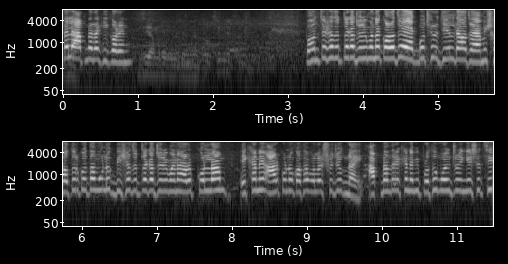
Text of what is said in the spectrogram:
তাহলে আপনারা কি করেন। পঞ্চাশ হাজার টাকা জরিমানা করা যায়, এক বছর জেল দেওয়া যায়। আমি সতর্কতামূলক বিশ হাজার টাকা জরিমানা আরোপ করলাম। এখানে আর কোনো কথা বলার সুযোগ নাই। আপনাদের এখানে আমি প্রথম মনিটরিং এসেছি।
